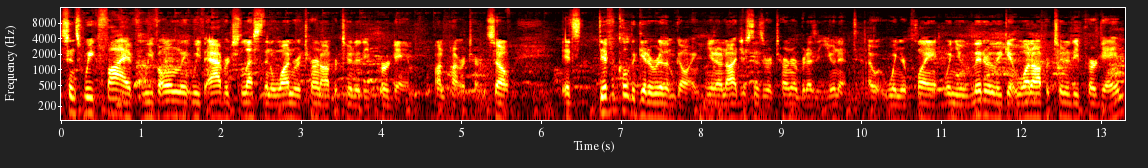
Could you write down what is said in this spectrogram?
since week five, we've only we've averaged less than one return opportunity per game on punt return. So it's difficult to get a rhythm going. You know, not just as a returner, but as a unit. Uh, when you're playing, when you literally get one opportunity per game,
